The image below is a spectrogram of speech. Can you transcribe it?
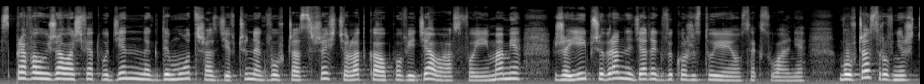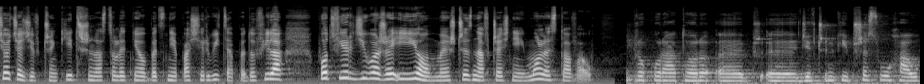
Sprawa ujrzała światło dzienne, gdy młodsza z dziewczynek, wówczas sześciolatka, opowiedziała swojej mamie, że jej przybrany dziadek wykorzystuje ją seksualnie. Wówczas również ciocia dziewczynki, 13-letnia obecnie pasierbica pedofila, potwierdziła, że i ją mężczyzna wcześniej molestował. Prokurator e, e, dziewczynki przesłuchał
